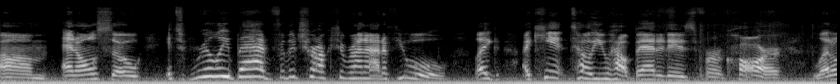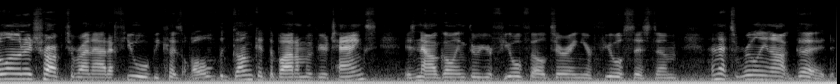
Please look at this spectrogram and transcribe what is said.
um, and also, it's really bad for the truck to run out of fuel. Like, I can't tell you how bad it is for a car, let alone a truck, to run out of fuel because all of the gunk at the bottom of your tanks is now going through your fuel filter and your fuel system, and that's really not good.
